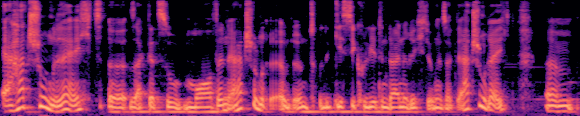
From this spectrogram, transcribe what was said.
er hat schon recht, äh, sagt er zu Morven. Er hat schon und, und, gestikuliert in deine Richtung. Er sagt, er hat schon recht. Ähm,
